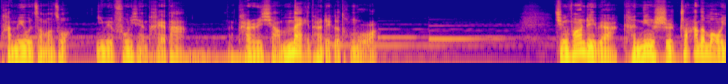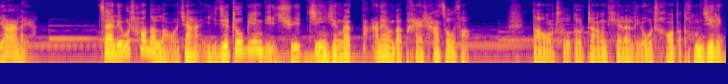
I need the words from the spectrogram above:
他没有这么做，因为风险太大。他是想卖他这个同伙。警方这边肯定是抓的冒烟了呀，在刘超的老家以及周边地区进行了大量的排查走访，到处都张贴了刘超的通缉令，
